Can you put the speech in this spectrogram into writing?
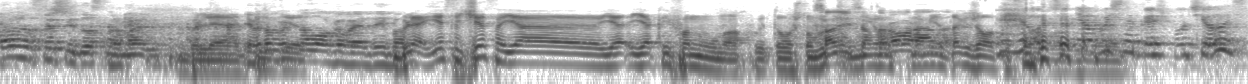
Тоже слышь, видос нормальный. Бля, И потом как налоговая доебала. Бля, если честно, я, я, я кайфанул нахуй, того, что он Смотри, со второго раза. так жалко. Очень необычно, конечно, получилось.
